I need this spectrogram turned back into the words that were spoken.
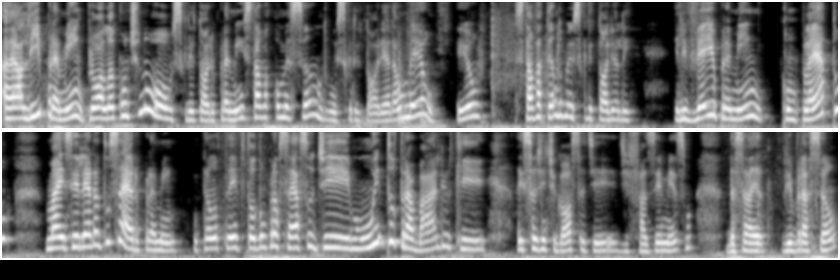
é, Ali pra mim, pro Alan continuou o escritório, Pra mim estava começando um escritório, era o meu. Eu estava tendo meu escritório ali. Ele veio pra mim completo, mas ele era do zero pra mim. Então teve todo um processo de muito trabalho que isso a gente gosta de, de fazer mesmo, dessa vibração.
